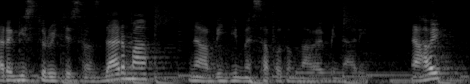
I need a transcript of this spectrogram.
registrujte sa zdarma no a vidíme sa potom na webinári. Ahoj!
